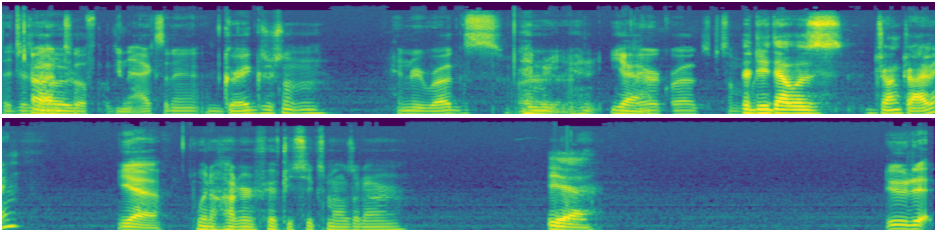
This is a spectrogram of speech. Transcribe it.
that just got Oh. into a fucking accident. Griggs or something. Henry Ruggs. Or Henry, Hen- yeah, Eric Ruggs. Or The something. dude that was drunk driving? Yeah. went 156 miles an hour. Yeah. Dude,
